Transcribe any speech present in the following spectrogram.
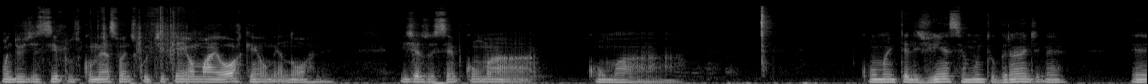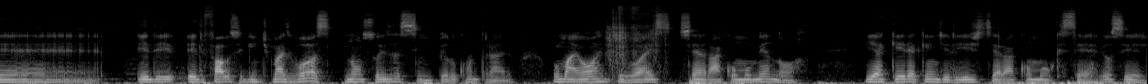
onde os discípulos começam a discutir quem é o maior, quem é o menor, né? E Jesus sempre com uma com uma com uma inteligência muito grande, né? É, ele ele fala o seguinte: mas vós não sois assim, pelo contrário, o maior entre vós será como o menor, e aquele a quem dirige será como o que serve. Ou seja,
